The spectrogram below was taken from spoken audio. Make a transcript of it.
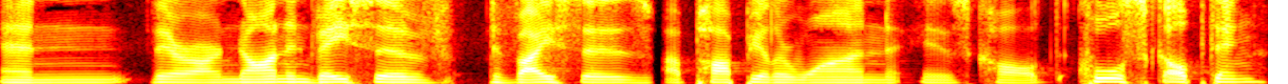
And there are non invasive devices. A popular one is called CoolSculpting,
